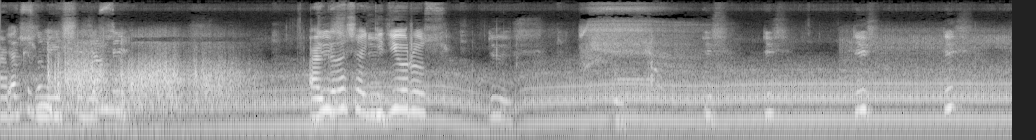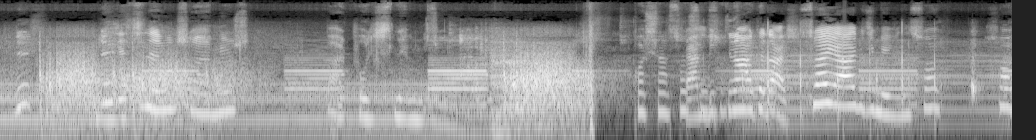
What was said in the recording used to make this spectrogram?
Araba kızım sürmeyi. Arkadaşlar düş. gidiyoruz. Düş. Düş. Düş. Düş. Düş. Düş. Düş. Milletin evini soyamıyoruz. Bari polisin evini soy. Koş lan soy Ben soy, soy. bittin arkadaş. Soy abicim evini soy. Soy.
